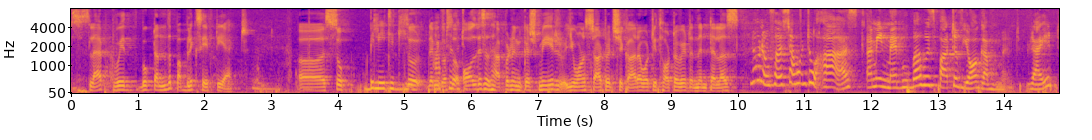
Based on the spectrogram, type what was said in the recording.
slapped with, booked under the Public Safety Act. Uh, so, Belatedly. so let me go. So, all this has happened in Kashmir. You want to start with Shikara, what you thought of it, and then tell us. No, no. First, I want to ask. I mean, Mehbooba was part of your government, right?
